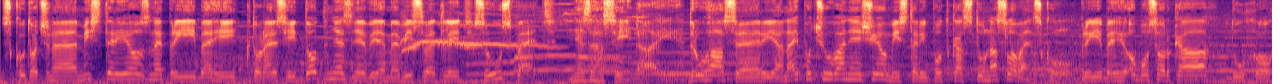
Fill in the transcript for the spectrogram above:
Skutočné, mysteriózne príbehy, ktoré si dodnes nevieme vysvetliť, sú späť. Nezasínaj. Druhá séria najpočúvanejšieho mystery podcastu na Slovensku. Príbehy o bosorkách, duchoch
